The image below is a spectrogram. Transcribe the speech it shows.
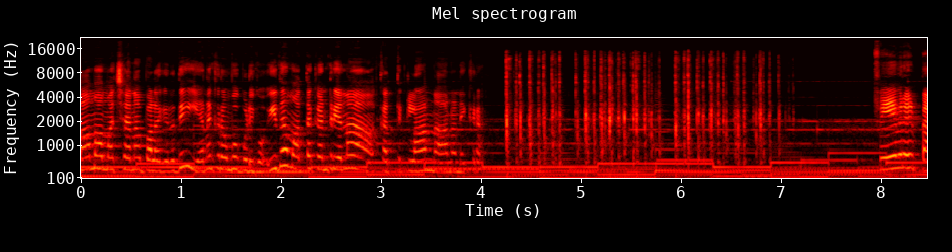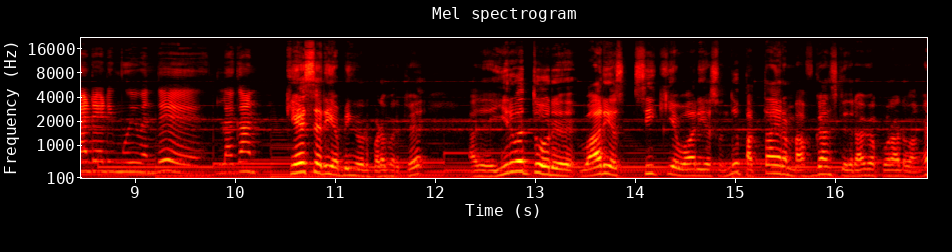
மாமா மச்சானா பழகுறது எனக்கு ரொம்ப பிடிக்கும். இதை மற்ற கண்ட்ரி எல்லாம் கத்துக்கலாம்னு நான் நினைக்கிறேன். ஃபேவரட் பேட்ரியாட்டிக் மூவி வந்து லகான் கேசரி அப்படிங்கிற ஒரு படம் இருக்குது அது இருபத்தோரு வாரியர்ஸ் சீக்கிய வாரியர்ஸ் வந்து பத்தாயிரம் ஆப்கான்ஸ்க்கு எதிராக போராடுவாங்க.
